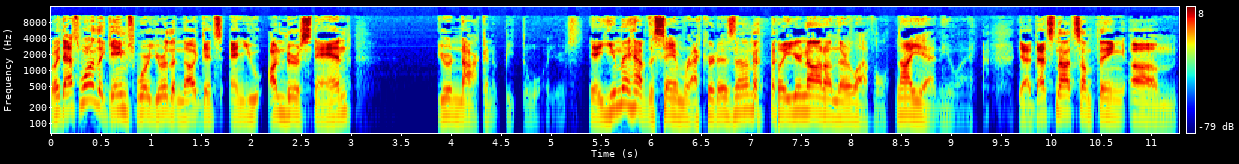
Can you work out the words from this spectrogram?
Right? That's one of the games where you're the Nuggets and you understand you're not going to beat the Warriors. Yeah, you may have the same record as them, but you're not on their level, not yet anyway. Yeah, that's not something. Um,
